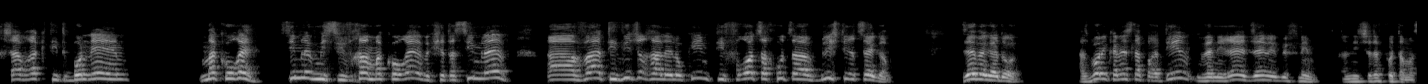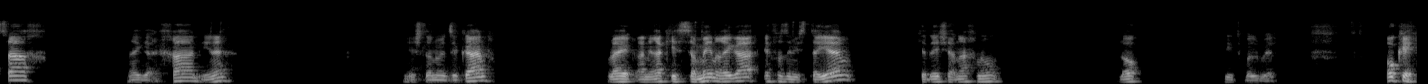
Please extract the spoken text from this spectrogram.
עכשיו רק תתבונן מה קורה. שים לב מסביבך מה קורה, וכשתשים לב, האהבה הטבעית שלך לאלוקים תפרוץ החוצה בלי שתרצה גם. זה בגדול. אז בואו ניכנס לפרטים ונראה את זה מבפנים. אני אשתף פה את המסך. רגע, אחד, הנה. יש לנו את זה כאן. אולי אני רק אסמן רגע איפה זה מסתיים, כדי שאנחנו לא נתבלבל. אוקיי,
